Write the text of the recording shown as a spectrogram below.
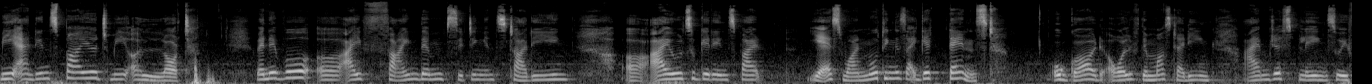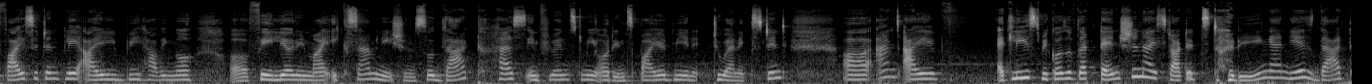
me and inspired me a lot. Whenever uh, I find them sitting and studying, uh, I also get inspired. Yes, one more thing is I get tensed oh god all of them are studying. I'm just playing. So if i sit and play i'll be having a, failure in my examination. So that has influenced me or inspired me to an extent. Uh, and i at least because of that tension i started studying. And yes that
